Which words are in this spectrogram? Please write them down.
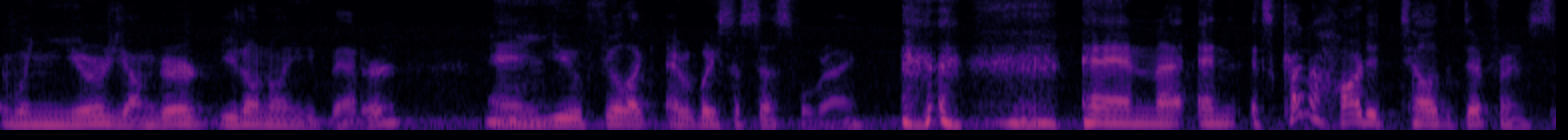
when you're younger, you don't know any better, and Mhm. you feel like everybody's successful, right? and uh, and it's kind of hard to tell the difference,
